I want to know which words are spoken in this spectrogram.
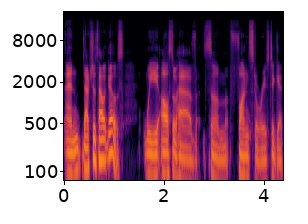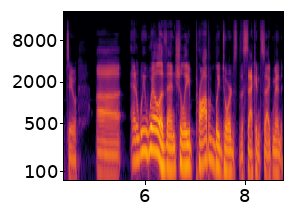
And that's just how it goes. We also have some fun stories to get to. Uh, and we will eventually, probably towards the second segment,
